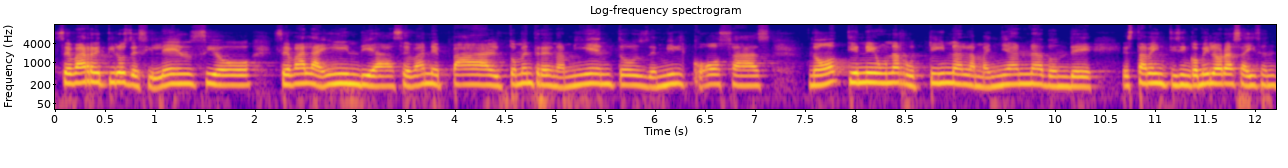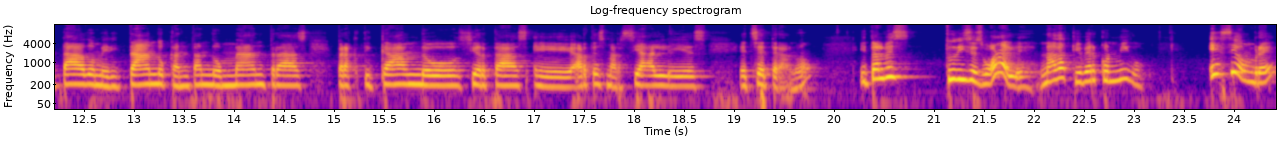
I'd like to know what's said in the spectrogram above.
se va a retiros de silencio, se va a la India, se va a Nepal, toma entrenamientos de mil cosas, ¿no? Tiene una rutina en la mañana donde está 25 mil horas ahí sentado, meditando, cantando mantras, practicando ciertas eh, artes marciales, etcétera, ¿no? Y tal vez tú dices, órale, nada que ver conmigo ese hombre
